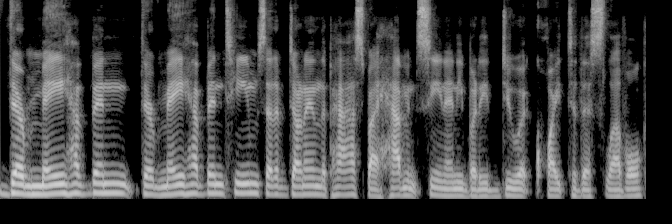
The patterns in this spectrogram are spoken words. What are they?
there may have been there may have been teams that have done it in the past, but I haven't seen anybody do it quite to this level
